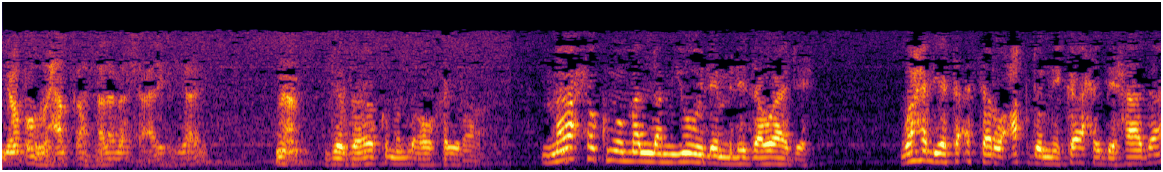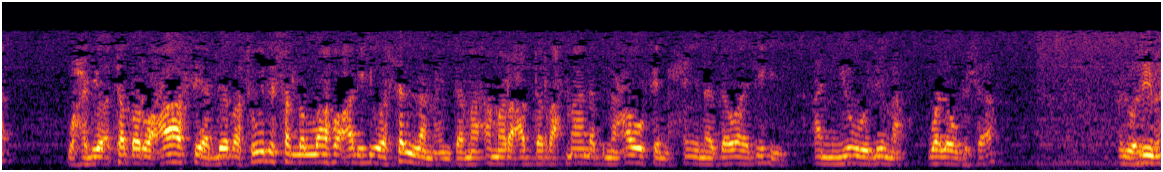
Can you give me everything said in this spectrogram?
ليعطوه حقه فلا بأس عليه في ذلك نعم. جزاكم الله خيرا. ما حكم من لم يولم لزواجه؟ وهل يتأثر عقد النكاح بهذا؟ وهل يعتبر عاصيا للرسول صلى الله عليه وسلم عندما أمر عبد الرحمن بن عوف حين زواجه؟ أن يولم ولو بشاة الوليمة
